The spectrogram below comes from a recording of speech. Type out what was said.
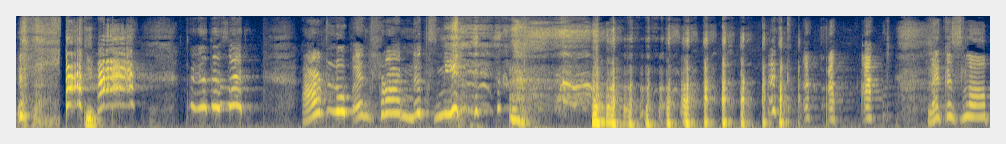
Die, Look at this one. Hardloop en vra niks nie. Lekker slaap.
